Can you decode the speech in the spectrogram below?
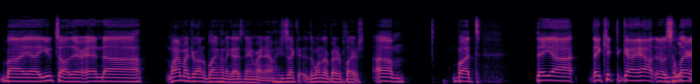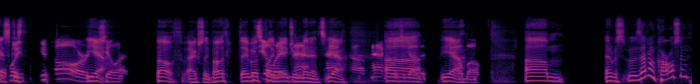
by uh, Utah there, and uh, why am I drawing a blank on the guy's name right now? He's like the one of their better players. Um, but they uh they kicked the guy out, and it was hilarious Wait, Utah or Yeah. UCLA? Both actually both they both play major Mac- minutes. Mac, yeah, Uh, Mac was uh, yeah. elbow. Um, and it was was that on Carlson?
